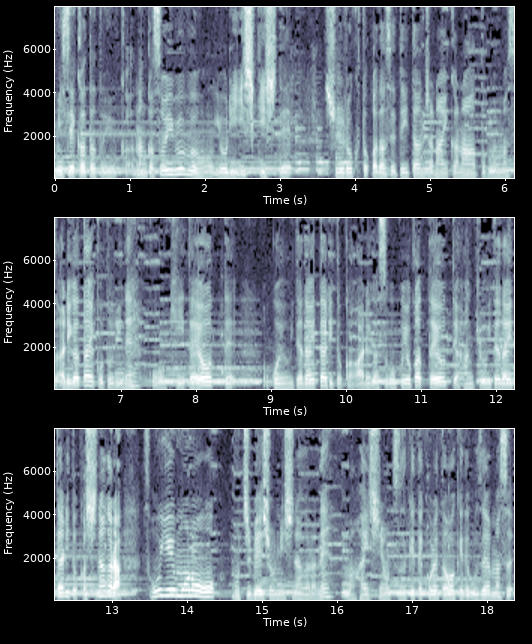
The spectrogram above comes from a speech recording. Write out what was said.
見せ方というか。なんかそういう部分をより意識して収録とか出せていたんじゃないかなと思います。ありがたいことにねこう聞いたよってお声をいただいたりとかあれがすごく良かったよって反響をいただいたりとかしながらそういうものをモチベーションにしながらね、まあ、配信を続けてこれたわけでございます。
